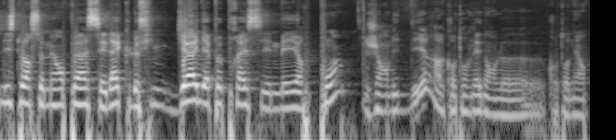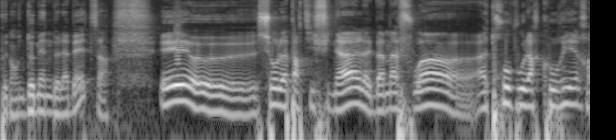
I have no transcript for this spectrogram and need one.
l'histoire se met en place, c'est là que le film gagne à peu près ses meilleurs points, j'ai envie de dire, quand on est dans le, quand on est un peu dans le domaine de la bête. Et euh, sur la partie finale, eh ben, ma foi, euh, à trop vouloir courir,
